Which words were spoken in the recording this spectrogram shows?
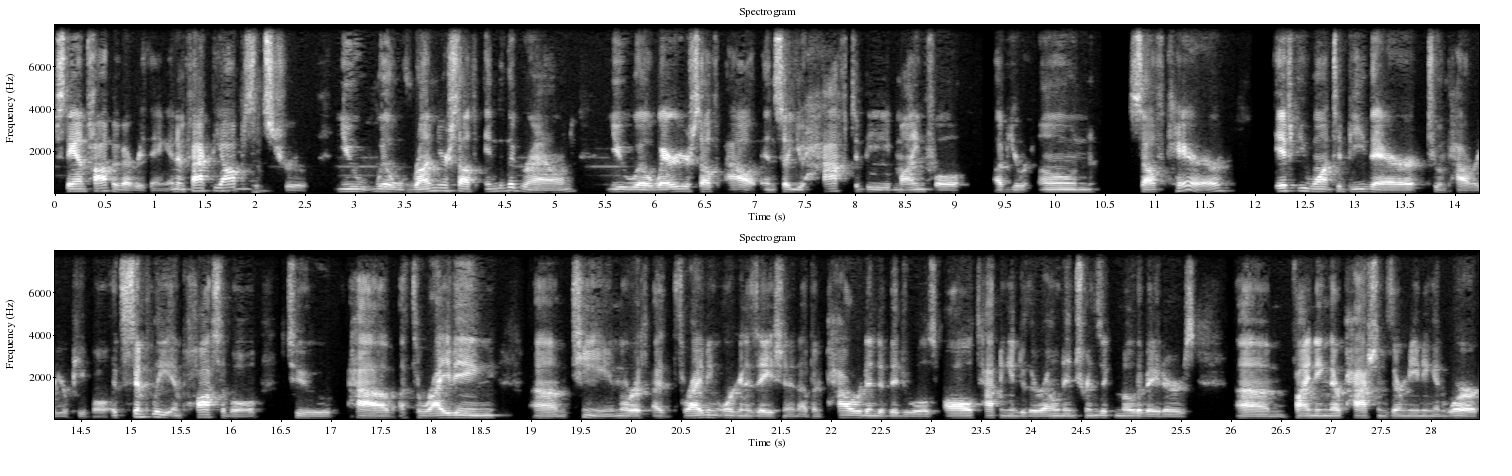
stay on top of everything. And in fact the opposite's true. You will run yourself into the ground you will wear yourself out. And so you have to be mindful of your own self care if you want to be there to empower your people. It's simply impossible to have a thriving um, team or a thriving organization of empowered individuals all tapping into their own intrinsic motivators, um, finding their passions, their meaning, and work.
